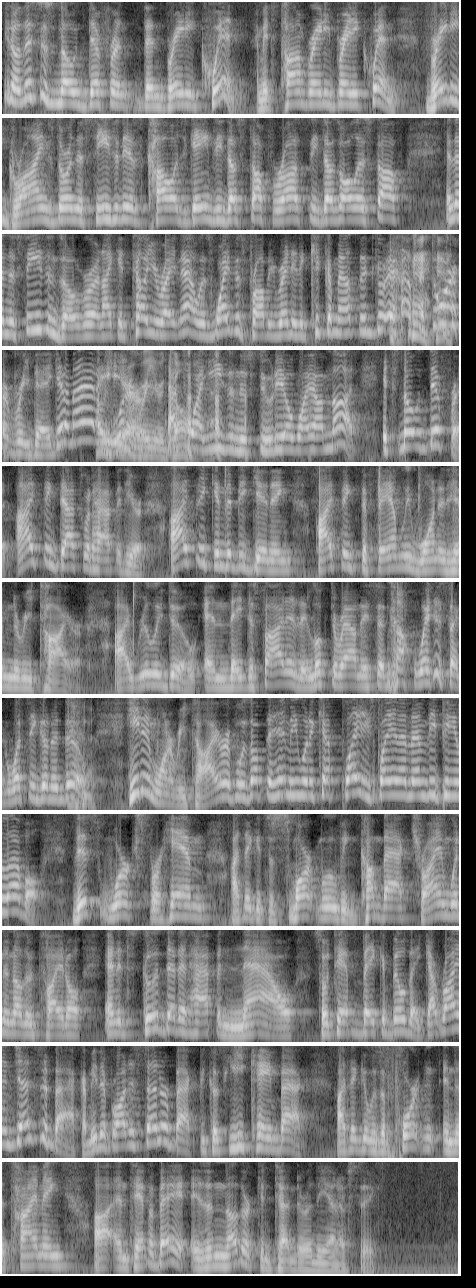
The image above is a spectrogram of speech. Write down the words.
You know, this is no different than Brady Quinn. I mean, it's Tom Brady, Brady Quinn. Brady grinds during the season. He has college games. He does stuff for us. He does all this stuff. And then the season's over, and I can tell you right now, his wife is probably ready to kick him out the, out the door every day. Get him out of here. That's going. why he's in the studio, why I'm not. It's no different. I think that's what happened here. I think in the beginning, I think the family wanted him to retire. I really do. And they decided, they looked around, they said, no, wait a second, what's he going to do? he didn't want to retire. If it was up to him, he would have kept playing. He's playing at an MVP level. This works for him. I think it's a smart move. He can come back, try and win another title. And it's good that it happened now so Tampa Bay can build it. Got Ryan Jensen back. I mean, they brought his center back because he came back. I think it was important in the timing, uh, and Tampa Bay is another contender in the NFC.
